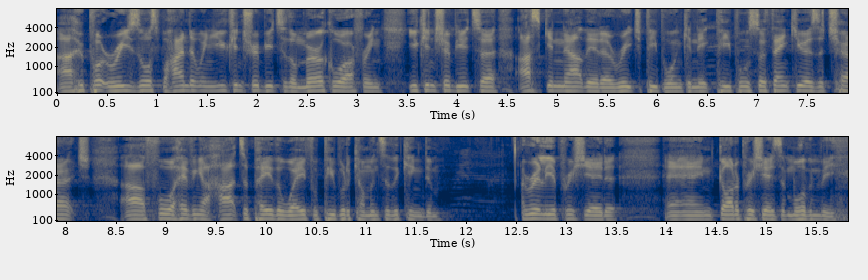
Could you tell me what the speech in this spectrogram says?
uh, who put resource behind it. When you contribute to the miracle offering, you contribute to us getting out there to reach people and connect people. So thank you as a church uh, for having a heart to pay the way for people to come into the kingdom. I really appreciate it, and God appreciates it more than me.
